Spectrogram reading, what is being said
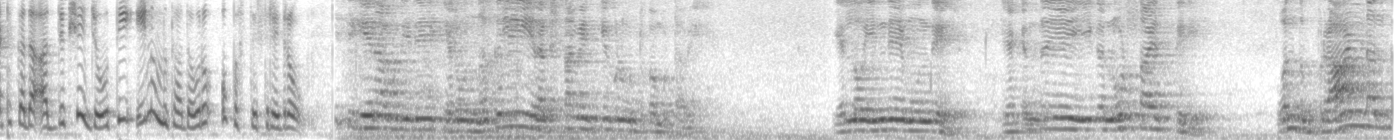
ಘಟಕದ ಅಧ್ಯಕ್ಷೆ ಜ್ಯೋತಿ ಇನ್ನು ಮುಂತಾದವರು ಉಪಸ್ಥಿತರಿದ್ದರು. ಏನಾಗ್ಬಿಟ್ಟಿದೆ? ಕೆಲವು ನಕಲಿ ರಕ್ಷಣಾ ವೇದಿಕೆಗಳು ಉಟ್ಕೊಂಡ್ಬಿಟ್ಟವೆ ಎಲ್ಲೋ ಹಿಂದೆ ಮುಂದೆ. ಯಾಕಂದ್ರೆ ಈಗ ನೋಡ್ತಾ ಇರ್ತೀರಿ, ಒಂದು ಬ್ರಾಂಡ್ ಅಂತ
